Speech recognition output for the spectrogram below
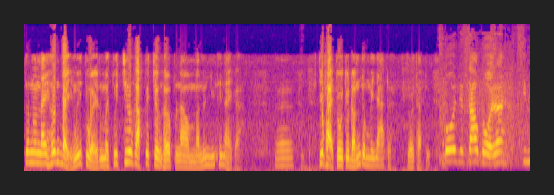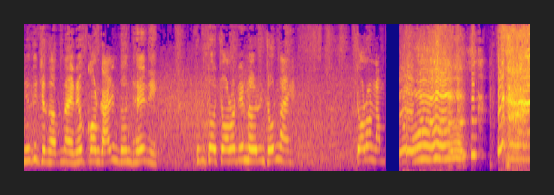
tôi năm nay hơn 70 tuổi mà tôi chưa gặp cái trường hợp nào mà nó như thế này cả. Ờ, chứ phải tôi tôi đấm cho mấy nhát rồi. Tôi thật. Tôi thì cao tuổi thì những cái trường hợp này nếu con gái chúng tôi như thế thì chúng tôi cho nó đến nơi đến chốn ngay. Cho nó nằm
